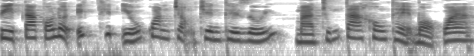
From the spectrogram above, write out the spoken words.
vì ta có lợi ích thiết yếu quan trọng trên thế giới mà chúng ta không thể bỏ qua.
